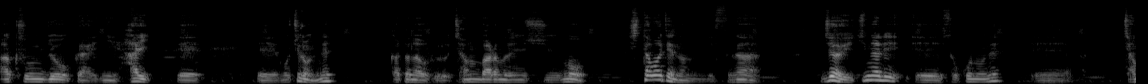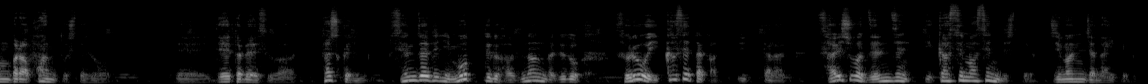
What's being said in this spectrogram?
あ、アクション業界に入って、えーもちろんね刀を振るチャンバラの練習もしたわけなんですがじゃあいきなり、えーそこのね、えーチャンバラファンとしての、えデータベースは確かに潜在的に持ってるはずなんだけどそれを活かせたかって言ったら最初は全然活かせませんでしたよ。自慢じゃないけど、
